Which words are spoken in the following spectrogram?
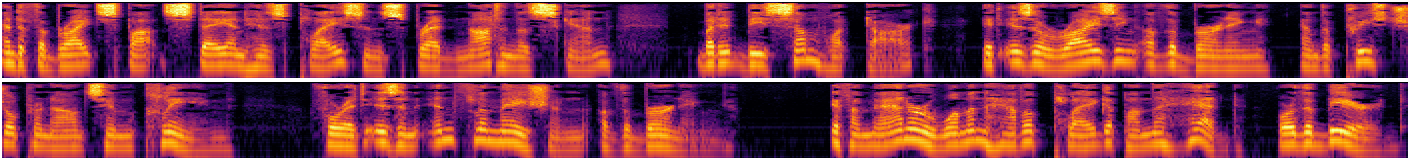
And if the bright spot stay in his place, and spread not in the skin, but it be somewhat dark, it is a rising of the burning, and the priest shall pronounce him clean, for it is an inflammation of the burning. If a man or woman have a plague upon the head, or the beard,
